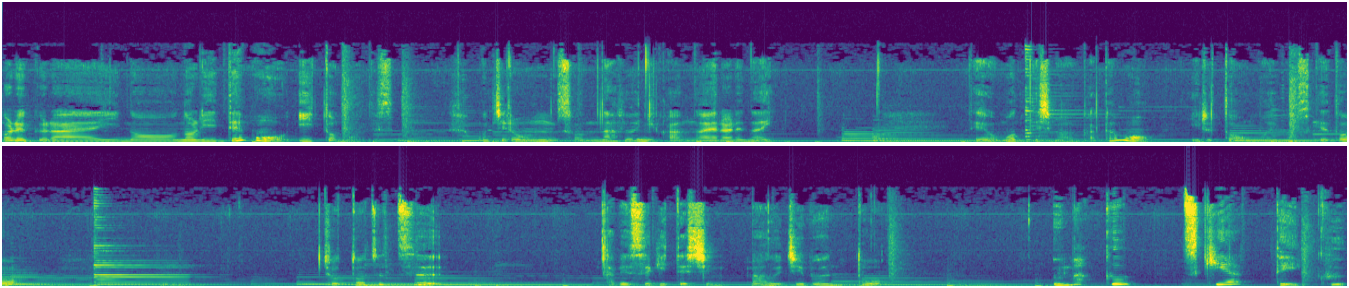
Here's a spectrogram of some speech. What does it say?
これくらいのノリでもいいと思うんですもちろんそんな風に考えられないって思ってしまう方もいると思いますけどうんちょっとずつ食べ過ぎてしまう自分とうまく付き合っていく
